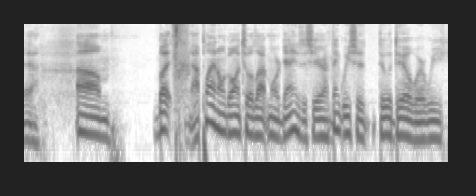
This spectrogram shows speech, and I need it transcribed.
yeah. Um, but I plan on going to a lot more games this year. I think we should do a deal where we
